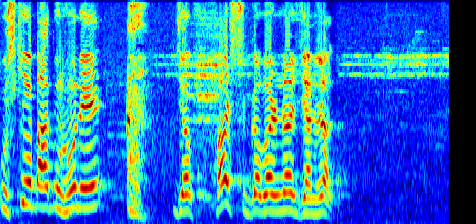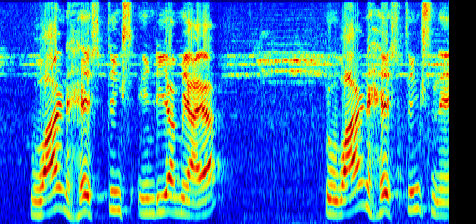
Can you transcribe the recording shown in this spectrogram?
उसके बाद उन्होंने जब first governor general Warren Hastings India में आया तो वार्न हेस्टिंग्स ने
